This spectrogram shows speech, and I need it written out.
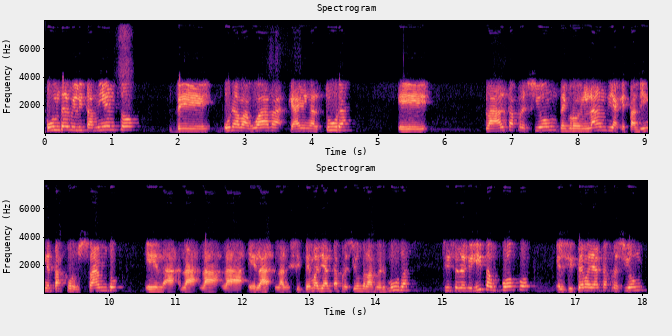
Un debilitamiento de una vaguada que hay en altura, eh, la alta presión de Groenlandia que también está forzando eh, el sistema de alta presión de las Bermudas si se debilita un poco el sistema de alta presión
